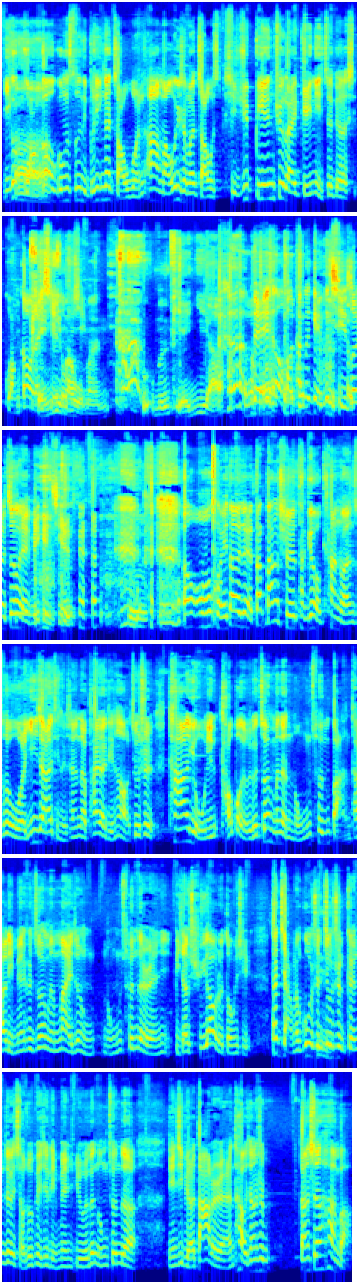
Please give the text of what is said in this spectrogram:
一个广告公司，你不是应该找文案吗？为什么找喜剧编剧来给你这个广告来？写东西？我们 我们便宜啊。没有，他们给不起，所以最后也没给钱。然后我们回到这个，当当时他给我看完之后，我印象还挺深的，拍的挺好。就是他有一淘宝有一个专门的农村版，它里面是专门卖这种农村的人比较需要的东西。他讲的故事就是跟这个小猪佩奇里面有一个农村的年纪比较大的人，他好像是单身汉吧。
